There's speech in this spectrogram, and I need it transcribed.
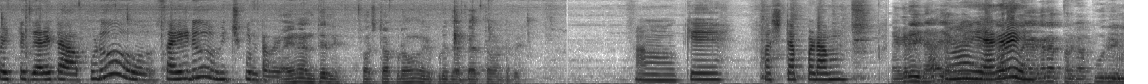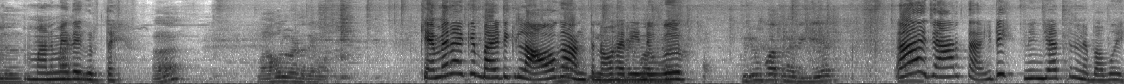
పెట్టు గరిట అప్పుడు సైడ్ విచ్చుకుంటది. అయినా అంతేలే ఫస్ట్ అప్పుడు ఎప్పుడు దెబ్బ వేస్తా ఉంటది. ఓకే ఫస్ట్ అప్పడం. ఎగరైనా? ఎగరే. మన మీదే గుర్తాయి? మామూలు పడదేమో కెమెరాకి బయటికి లావుగా అంటున్నావు హరి నువ్వు. జాగ్రత్త. ఇటు నేను చేస్తానులే బాబోయ్.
